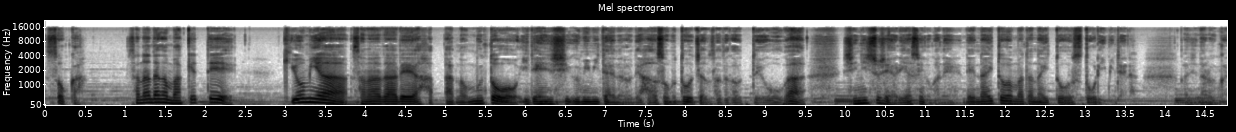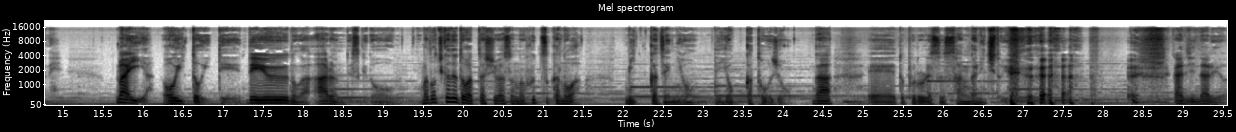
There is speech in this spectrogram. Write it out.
そうか、真田が負けて、清宮、真田で、あの、武藤遺伝子組みたいなので、ハウス・オブ・トーチャーと戦うっていう方が、新日としてやりやすいのかね。で、内藤はまた内藤ストーリーみたいな感じになるんかね。まあいいや、置いといて、っていうのがあるんですけど、まあどっちかというと私はその2日のは、3日全日本で4日登場が、えっ、ー、と、プロレス三が日という 感じになるよ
